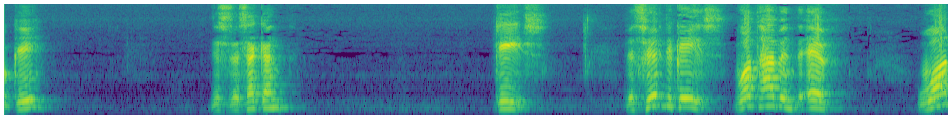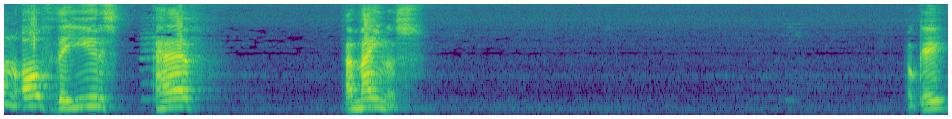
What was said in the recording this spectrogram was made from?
Okay this is the second case. The third case what happened if one of the years have a minus? Okay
